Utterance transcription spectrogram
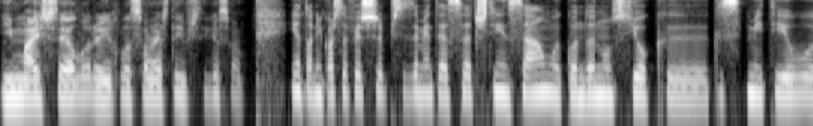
e mais célere em relação a esta investigação. E António Costa fez precisamente essa distinção quando anunciou que, que se demitiu uh,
